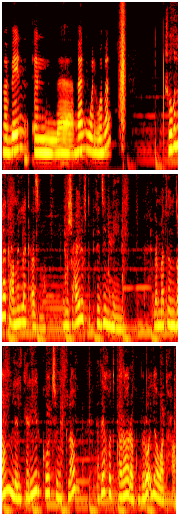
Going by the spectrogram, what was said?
ما بين ال man وال woman شغلك عامل لك أزمة ومش عارف تبتدي منين. لما تنضم لل career coaching club هتاخد قرارك برؤية واضحة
